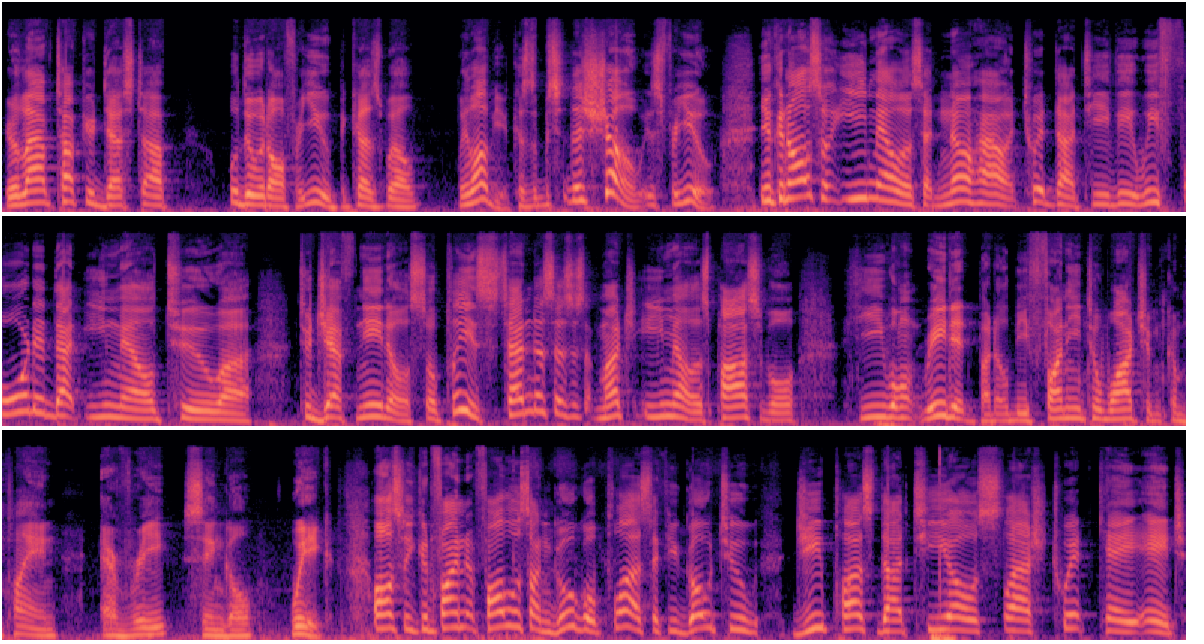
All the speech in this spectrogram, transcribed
your laptop, your desktop, we'll do it all for you because, well, we love you because this show is for you. You can also email us at knowhow at twit.tv. We forwarded that email to, uh, to Jeff Needles, so please send us as much email as possible. He won't read it, but it'll be funny to watch him complain every single week. Also, you can find it, follow us on Google Plus. If you go to gplus.to slash twitkh,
